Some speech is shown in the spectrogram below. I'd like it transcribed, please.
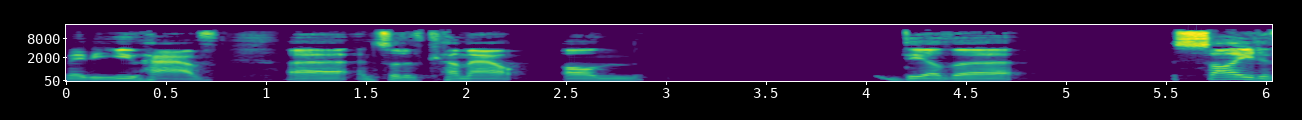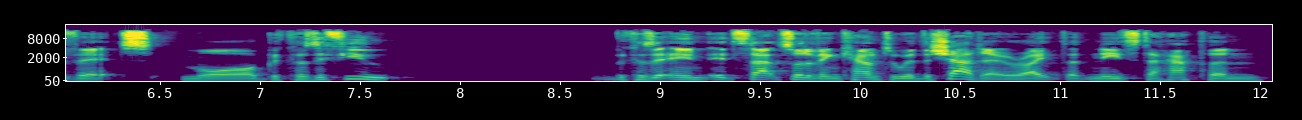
maybe you have uh, and sort of come out on the other side of it more. Because if you because it, it's that sort of encounter with the shadow right that needs to happen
